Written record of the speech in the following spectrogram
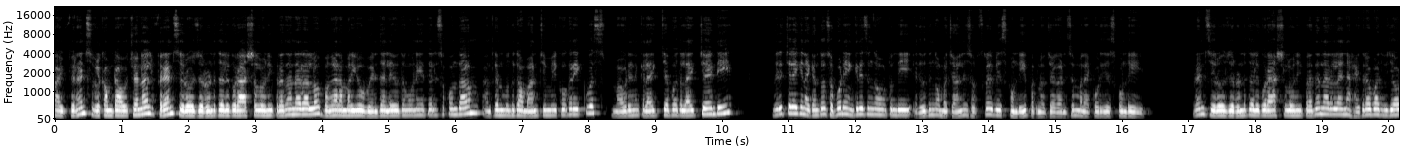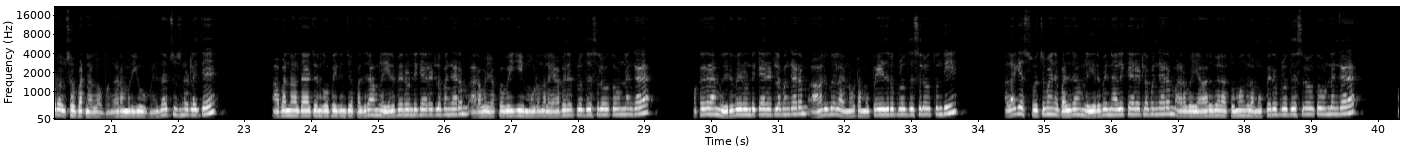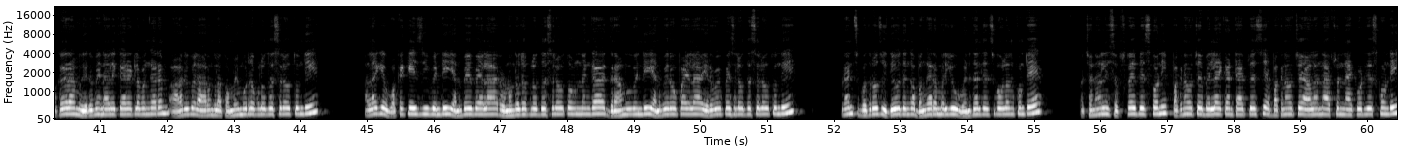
Hi friends welcome to our channel. Friends ఈరోజు రెండు తెలుగు రాష్ట్రాల్లోని ప్రధాన నగరాల్లో బంగారం మరియు వెనుదల ఏ విధంగా ఉన్నాయో తెలుసుకుందాం. అందుకని ముందుగా మంచి మీకు ఒక రిక్వెస్ట్ మా వీడియోకి లైక్ చేయబోతే లైక్ చేయండి. మీరు ఇచ్చలేకి నాకు ఎంతో సపోర్ట్ ఎంకరేజింగ్గా ఉంటుంది. అదేవిధంగా మా ఛానల్ని సబ్స్క్రైబ్ చేసుకోండి. పక్కన వచ్చే గంట సింబల్ అకౌంట్ చేసుకోండి. ఫ్రెండ్స్ ఈరోజు రెండు తెలుగు రాష్ట్రాల్లోని ప్రధాన నగరాలైన హైదరాబాద్ విజయవాడ విశాఖపట్నంలో బంగారం మరియు వెనుదల చూసినట్లయితే ఆభరణాలు తయారు చేయడానికి ఉపయోగించే పది రాముల ఇరవై రెండు క్యారెట్ల బంగారం అరవై ఒక్క వెయ్యి మూడు వందల యాభై రూపాయలు దశలు అవుతూ ఉండగా ఒక గ్రాము ఇరవై రెండు క్యారెట్ల బంగారం ఆరు వేల నూట ముప్పై ఐదు రూపాయల దశలు అవుతుంది అలాగే స్వచ్ఛమైన పది గ్రాముల ఇరవై నాలుగు క్యారెట్ల బంగారం అరవై ఆరు వేల తొమ్మిది వందల ముప్పై రూపాయల దశలు అవుతూ ఉండగా. ఒక గ్రాము ఇరవై నాలుగు క్యారెట్ల బంగారం ఆరు వేల ఆరు వందల తొంభై మూడు రూపాయల దశలు అవుతుంది అలాగే ఒక కేజీ వెండి ఎనభై వేల రెండు వందల రూపాయల దశలు అవుతూ ఉండగా. గ్రాము వెండి ఎనభై రూపాయల ఇరవై పైసల దశలు అవుతుంది ఫ్రెండ్స్ ప్రతిరోజు ఇదే విధంగా బంగారం మరియు వెండితలు తెలుసుకోవాలనుకుంటే మా ఛానల్ని సబ్స్క్రైబ్ చేసుకొని పక్కన వచ్చే బెల్ ఐకాన్ ట్యాప్ చేసి ఆ పక్కన వచ్చే ఆల్ అన్న ఆప్షన్ యాక్టివేట్ చేసుకోండి.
